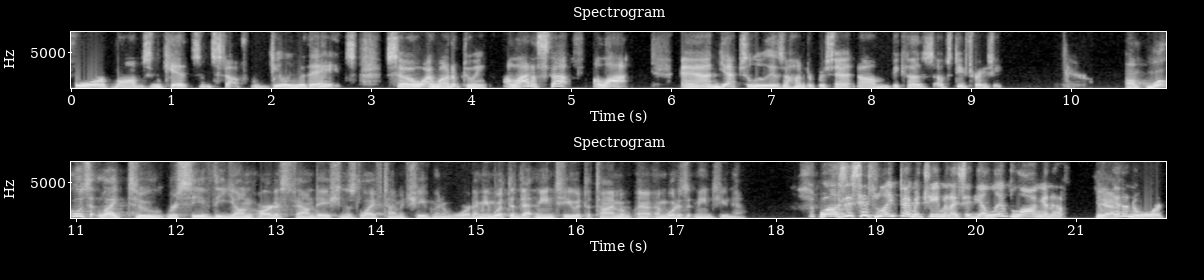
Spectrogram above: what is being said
for moms and kids and stuff dealing with AIDS. So I wound up doing a lot of stuff, a lot. And yeah, absolutely, it's 100% um, because of Steve Tracy. Um, what was it like to receive the Young Artist Foundation's Lifetime Achievement Award? I mean, what did that mean to you at the time, and what does it mean to you now? Well, this is lifetime achievement, I said, yeah, live long enough You'll yeah. get an award.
